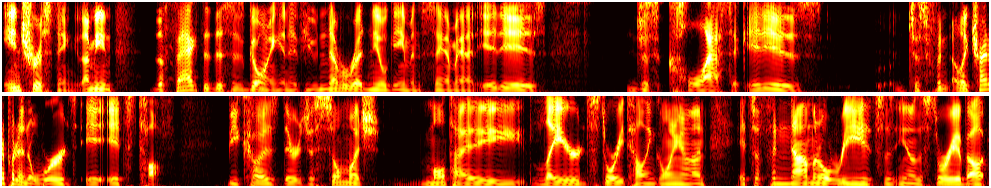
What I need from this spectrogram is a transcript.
interesting. I mean, the fact that this is going, and if you've never read Neil Gaiman's Sandman, it is just classic. It is just phen- like trying to put it into words. It, it's tough because there's just so much multi-layered storytelling going on. It's a phenomenal read. It's you know the story about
